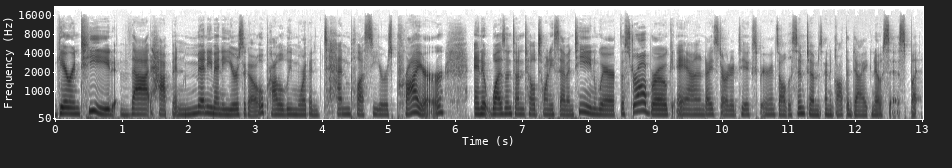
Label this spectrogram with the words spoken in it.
guaranteed that happened many, many years ago, probably more than 10 plus years prior. And it wasn't until 2017 where the straw broke and I started to experience all the symptoms and got the diagnosis. But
